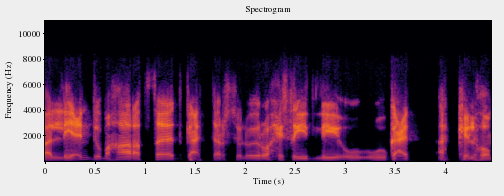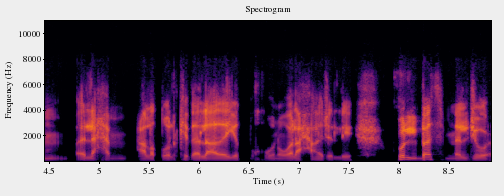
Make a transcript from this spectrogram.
فاللي عنده مهارة صيد قاعد ترسله يروح يصيد لي وقاعد أكلهم لحم على طول كذا لا يطبخونه ولا حاجة اللي كل بس من الجوع.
